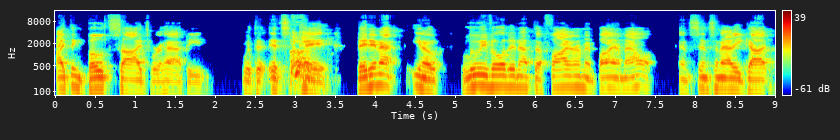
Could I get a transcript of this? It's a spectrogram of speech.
I think both sides were happy with it. It's hey, they didn't, have, you know, Louisville didn't have to fire him and buy him out, and Cincinnati got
